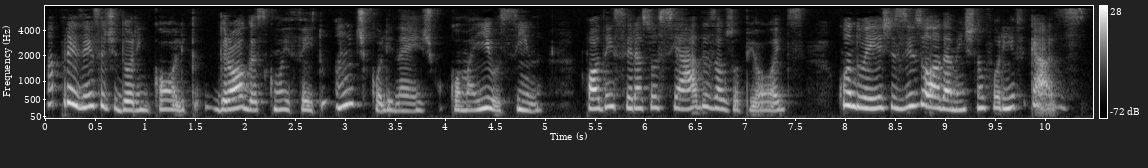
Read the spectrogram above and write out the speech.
Na presença de dor incólica, drogas com efeito anticolinérgico, como a iocina, podem ser associadas aos opioides quando estes isoladamente não forem eficazes.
